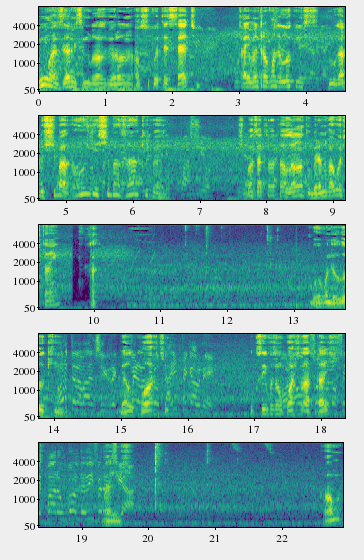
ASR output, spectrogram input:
1 a 0 em cima do Las Verona aos 57. Aí vai entrar o Vanderlook no lugar do Shiba. Olha, Shibazaki, velho. Shibazaki tá no Atalanta. O Breno vai gostar, hein? Boa, Vanderlook. Belo corte. Eu consegui fazer um corte lá atrás. Mas. Calma.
